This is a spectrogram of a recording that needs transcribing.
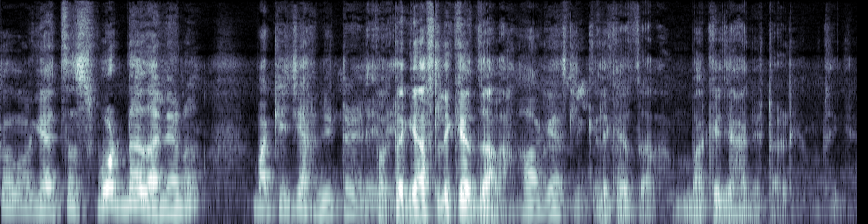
तो गॅसचा स्फोट न झाल्यानं बाकीची हानी टळली फक्त गॅस लिकेज झाला. हा गॅस लिकेज लिकेज झाला. बाकीची हानी टाळली. ठीक आहे.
